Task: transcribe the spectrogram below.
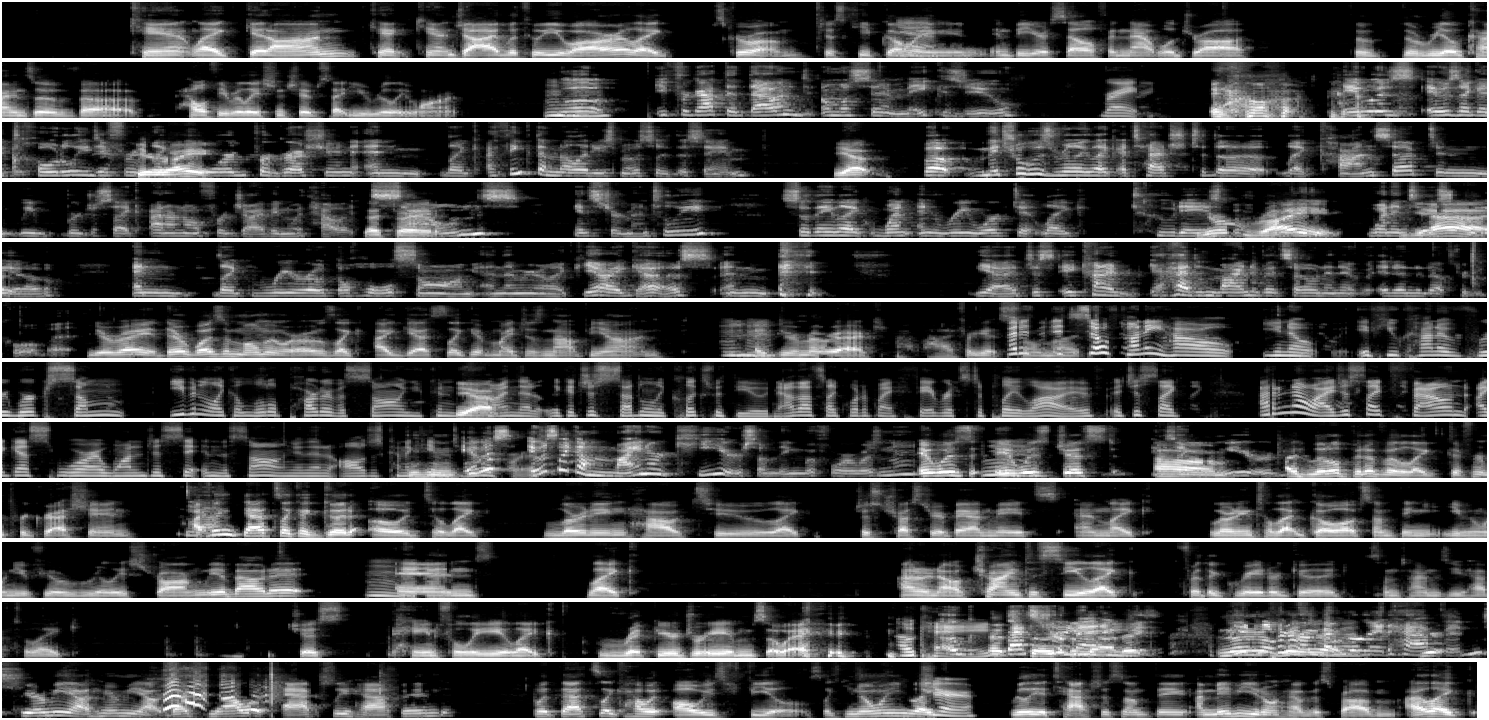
can't like get on, can't can't jive with who you are, like screw them. Just keep going yeah. and, and be yourself, and that will draw the the real kinds of uh, healthy relationships that you really want. Mm-hmm. Well, you forgot that that one almost didn't make Zoo. Right. It was it was like a totally different like, right. chord progression and like I think the melody's mostly the same. Yep. But Mitchell was really like attached to the like concept and we were just like I don't know if we're jiving with how it That's sounds right. instrumentally. So they like went and reworked it like 2 days You're right. went into yeah. the studio and like rewrote the whole song and then we were like yeah, I guess and yeah, it just it kind of had a mind of its own, and it it ended up pretty cool. But you're right. There was a moment where I was like, I guess like it might just not be on. Mm-hmm. I do remember actually. Oh, I forget. But so it's, it's so funny how you know if you kind of rework some even like a little part of a song, you can yeah. find that like it just suddenly clicks with you. Now that's like one of my favorites to play live. It just like I don't know. I just like found, I guess, where I wanted to sit in the song, and then it all just kind of mm-hmm. came together. It was, it was like a minor key or something before, wasn't it? It was. Mm. It was just it was, um, like, weird. a little bit of a like different progression. Yeah. I think that's like a good ode to like learning how to like just trust your bandmates and like learning to let go of something even when you feel really strongly about it, mm. and like I don't know, trying to see like for the greater good. Sometimes you have to like just painfully like rip your dreams away. Okay, that's, that's so dramatic. No, you no, no, even remember it happened. Hear, hear, me out. Hear me out. That's not what actually happened, but that's like how it always feels. Like you know when you like sure. really attach to something. And maybe you don't have this problem. I like.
